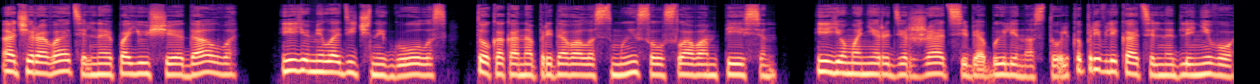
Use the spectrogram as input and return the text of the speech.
Очаровательная поющая Далва, ее мелодичный голос, то, как она придавала смысл словам песен, ее манера держать себя были настолько привлекательны для него,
